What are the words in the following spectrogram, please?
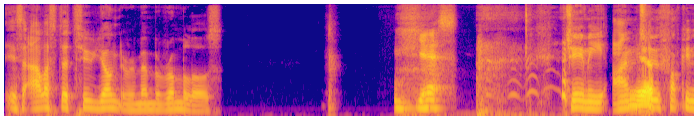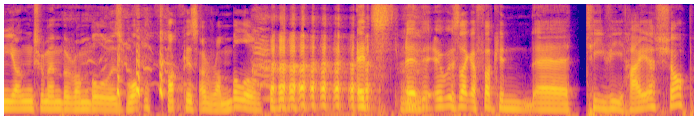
is Alistair too young to remember Rumbelows? Yes. Jamie, I'm Yeah. too fucking young to remember Rumbelows. What the fuck is a Rumbelow? It's it, it was like a fucking uh, TV hire shop.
